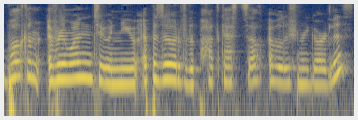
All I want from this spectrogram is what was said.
Welcome everyone to a new episode of the podcast Self Evolution Regardless.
